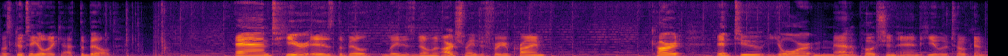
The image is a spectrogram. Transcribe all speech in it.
let's go take a look at the build. And here is the build, ladies and gentlemen. Archmages for your Prime card into your Mana Potion and Healer token.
